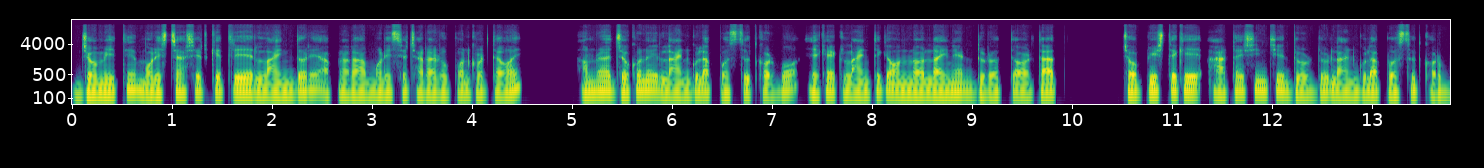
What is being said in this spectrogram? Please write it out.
জমিতে মরিচ চাষের ক্ষেত্রে লাইন ধরে আপনারা মরিচের চারা রোপণ করতে হয়। আমরা যখন ওই লাইনগুলা প্রস্তুত করব, এক এক লাইন থেকে অন্য লাইনের দূরত্ব অর্থাৎ চব্বিশ থেকে আঠাশ ইঞ্চি দূর দূর লাইনগুলা প্রস্তুত করব।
